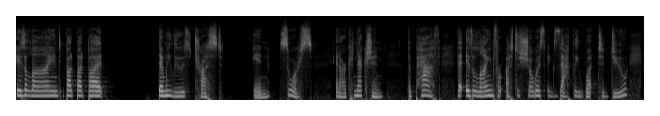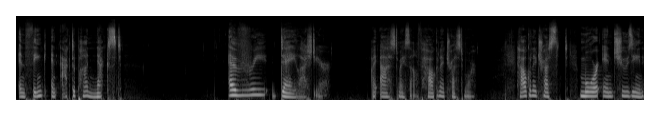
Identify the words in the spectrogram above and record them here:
is aligned, but, but, but. Then we lose trust in source and our connection, the path that is aligned for us to show us exactly what to do and think and act upon next. Every day last year, I asked myself, how can I trust more? How can I trust more in choosing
